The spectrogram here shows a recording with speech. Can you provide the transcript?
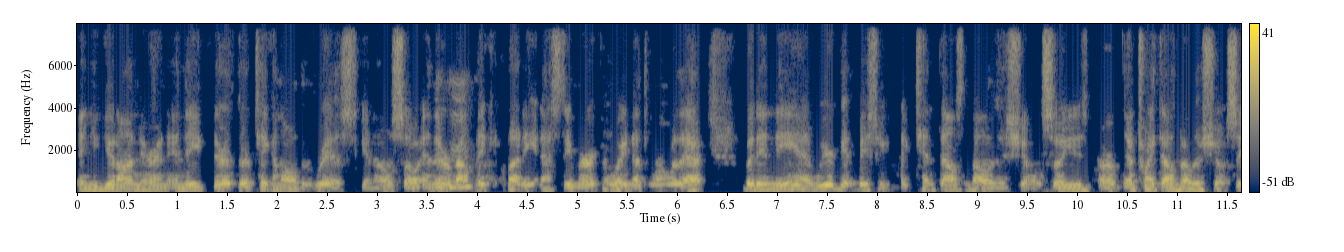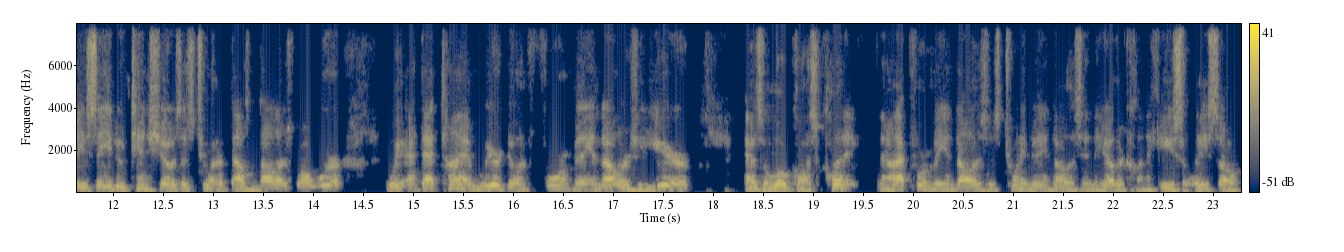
and you get on there, and, and they they're they're taking all the risk, you know. So and they're mm-hmm. about making money. That's the American way. Nothing wrong with that. But in the end, we're getting basically like ten thousand dollars a show. So you or you know, twenty thousand dollars a show. So you say you do ten shows, that's two hundred thousand dollars. Well, we're we at that time we were doing four million dollars a year as a low cost clinic. Now that four million dollars is twenty million dollars in the other clinic easily. So,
